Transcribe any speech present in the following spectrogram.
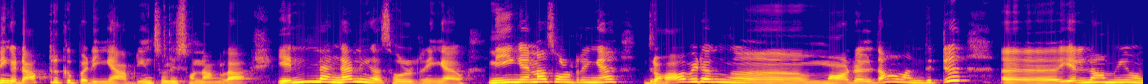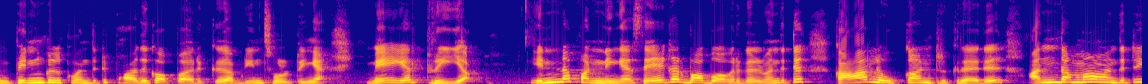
நீங்கள் டாக்டருக்கு படிங்க அப்படின்னு சொல்லி சொன்னாங்களா? என்னங்க நீங்கள் சொல்கிறீங்க நீங்கள் என்ன சொல்கிறீங்க திராவிட மாடல் தான் வந்துட்டு எல்லாமே வந்து பெண்களுக்கு வந்துட்டு பாதுகாப்பாக இருக்குது அப்படின்னு சொல்கிறீங்க மேயர் பிரியா. என்ன பண்ணீங்க? சேகர் பாபு அவர்கள் வந்துட்டு கார்ல உட்காந்துருக்கிறாரு அந்த அம்மா வந்துட்டு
